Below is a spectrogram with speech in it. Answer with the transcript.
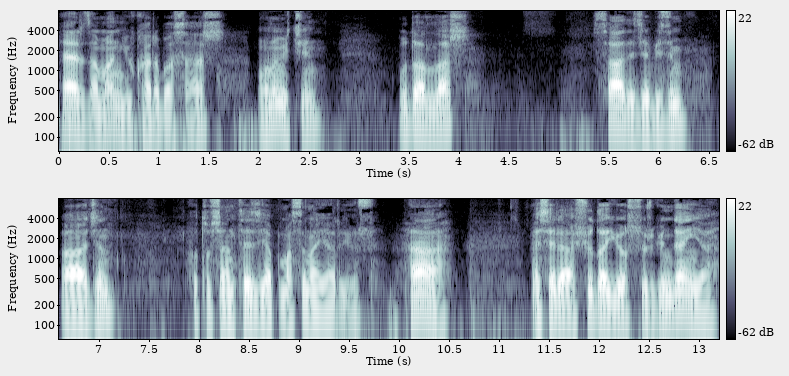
her zaman yukarı basar. Onun için bu dallar sadece bizim ağacın fotosentez yapmasına yarıyor. Ha mesela şu da yoz sürgünden ya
